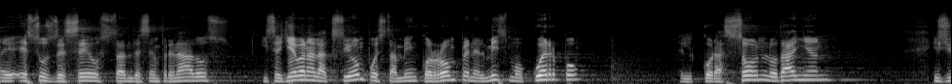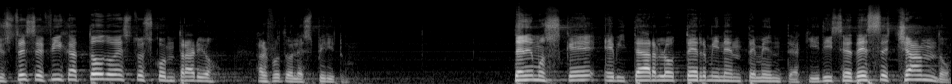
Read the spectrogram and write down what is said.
eh, esos deseos tan desenfrenados, y se llevan a la acción, pues también corrompen el mismo cuerpo, el corazón lo dañan. Y si usted se fija, todo esto es contrario al fruto del Espíritu. Tenemos que evitarlo terminantemente. Aquí dice desechando,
